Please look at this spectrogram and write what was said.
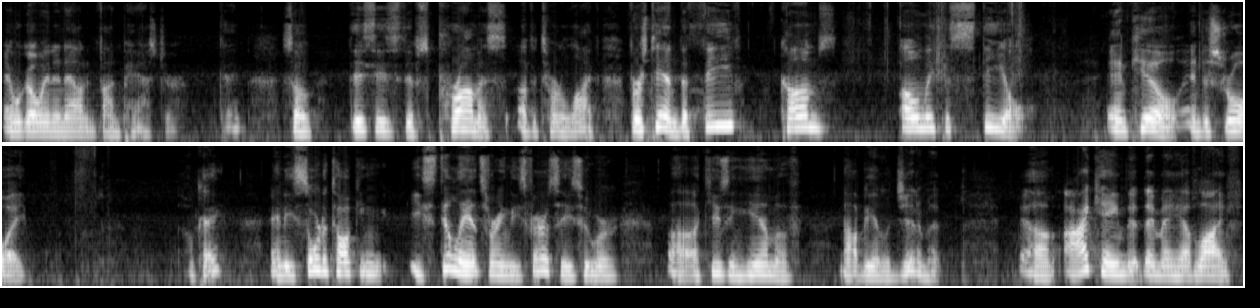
And will go in and out and find pasture. Okay? So this is this promise of eternal life. Verse 10 The thief comes only to steal and kill and destroy. Okay? And he's sort of talking, he's still answering these Pharisees who were uh, accusing him of not being legitimate. Um, I came that they may have life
